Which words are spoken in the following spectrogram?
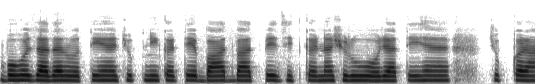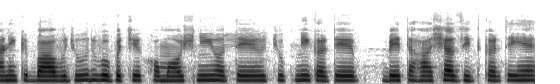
بہت زیادہ روتے ہیں، چپ نہیں کرتے، بات بات پہ ضد کرنا شروع ہو جاتے ہیں۔ چپ کرانے کے باوجود وہ بچے خاموش نہیں ہوتے، چپ نہیں کرتے بے تحاشا ضد کرتے ہیں۔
